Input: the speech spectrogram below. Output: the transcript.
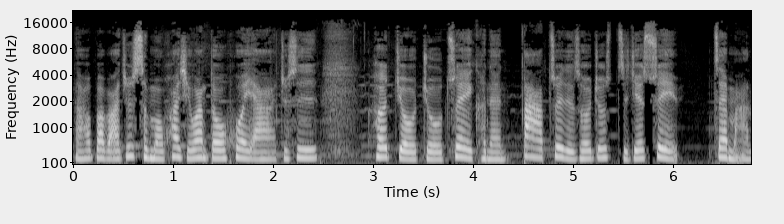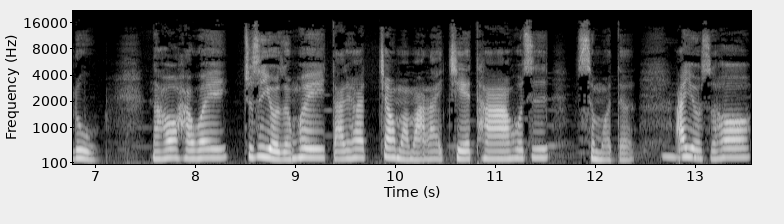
然后爸爸就什么坏习惯都会啊，就是喝酒酒醉，可能大醉的时候就直接睡在马路，然后还会就是有人会打电话叫妈妈来接他或是什么的，嗯、啊，有时候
